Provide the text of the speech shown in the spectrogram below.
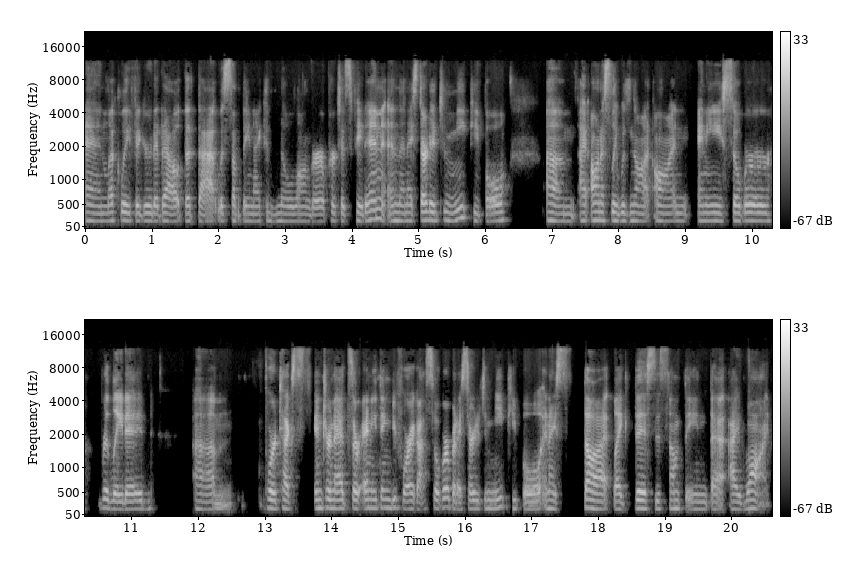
and luckily figured it out that that was something I could no longer participate in. And then I started to meet people. Um, I honestly was not on any sober related um, vortex internets or anything before I got sober, but I started to meet people and I thought, like, this is something that I want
